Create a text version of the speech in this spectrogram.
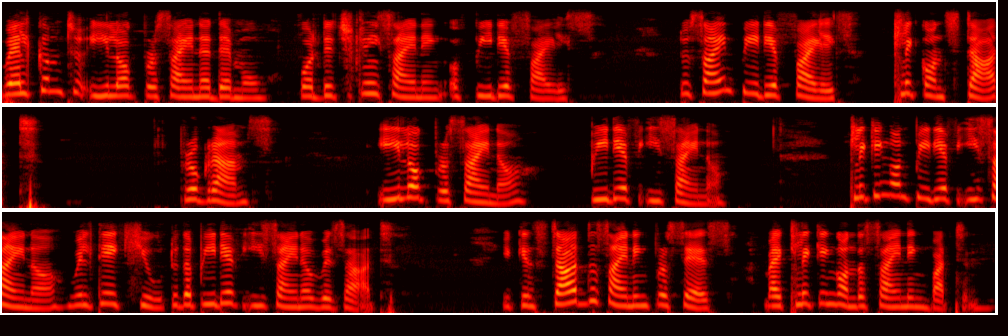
Welcome to eLock ProSigner demo for digital signing of PDF files. To sign PDF files, click on Start, Programs, eLock ProSigner, PDF eSigner. Clicking on PDF eSigner will take you to the PDF eSigner wizard. You can start the signing process by clicking on the signing button.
